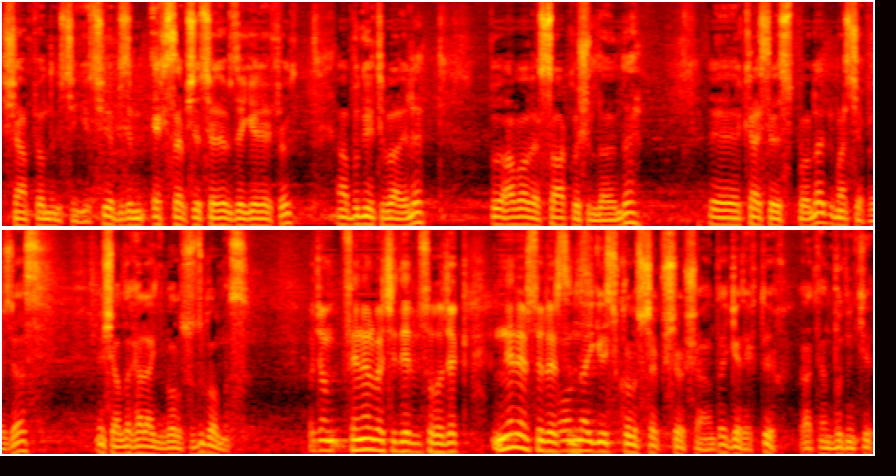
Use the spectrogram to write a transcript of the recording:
şampiyonluk için geçiyor. Bizim ekstra bir şey söylememize gerek yok. Ama bugün itibariyle bu hava ve sağ koşullarında e, Kayseri Spor'la bir maç yapacağız. İnşallah herhangi bir olumsuzluk olmaz. Hocam Fenerbahçe derbisi olacak. Neler söylersiniz? Onunla ilgili hiç konuşacak bir şey yok şu anda. Gerek de yok. Zaten bugünkü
